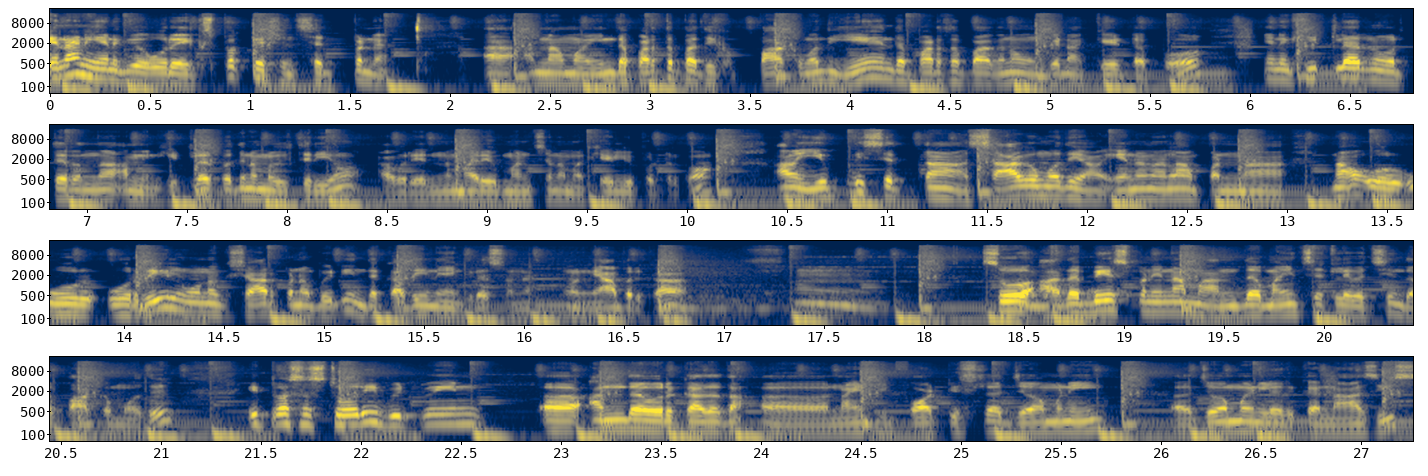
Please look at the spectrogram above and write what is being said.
ஏன்னா நீ எனக்கு ஒரு எக்ஸ்பெக்டேஷன் செட் பண்ணேன் நம்ம இந்த படத்தை பற்றி பார்க்கும்போது ஏன் இந்த படத்தை பார்க்கணும் உங்களுக்கு நான் கேட்டப்போ எனக்கு ஹிட்லர்னு ஒருத்தர் இருந்தான் ஐ மீன் ஹிட்லர் பற்றி நம்மளுக்கு தெரியும். அவர் என்ன மாதிரி மனுஷன் நம்ம கேள்விப்பட்டிருக்கோம். அவன் எப்படி செத்தான் சாகும் போது என்னென்னலாம் பண்ணான் நான் ஒரு ஒரு ஒரு ரீல் உனக்கு ஷேர் பண்ண போயிட்டு இந்த கதையை நான் என்கிட்ட சொன்னேன். உனக்கு ஞாபகம் இருக்கா. ஸோ அதை பேஸ் பண்ணி நம்ம அந்த மைண்ட் செட்டில் வச்சு இந்த பார்க்கும்போது it was a story between அந்த ஒரு கதை தான். நைன்டீன் ஃபார்ட்டிஸில் ஜெர்மனி ஜெர்மனியில் இருக்க Nazis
